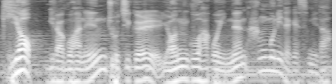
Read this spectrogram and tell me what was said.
기업이라고 하는 조직을 연구하고 있는 학문이 되겠습니다.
